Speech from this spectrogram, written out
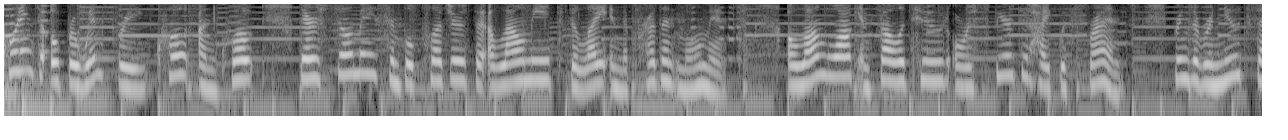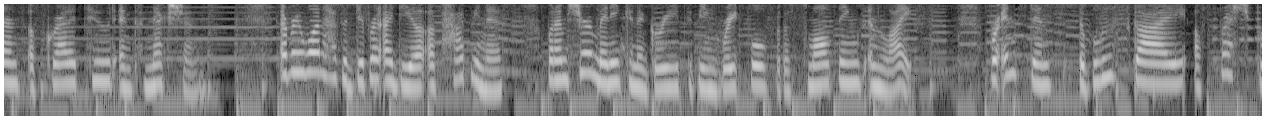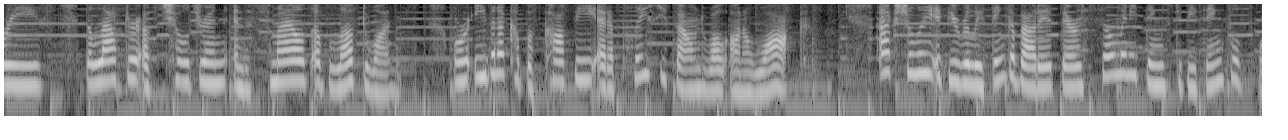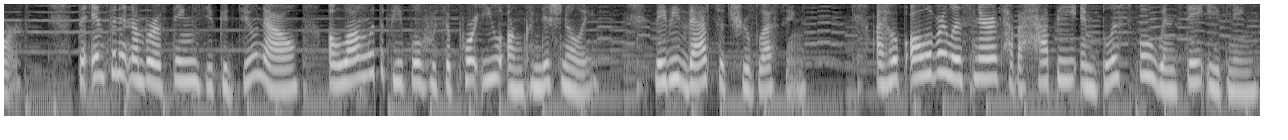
According to Oprah Winfrey, quote unquote, there are so many simple pleasures that allow me to delight in the present moment. A long walk in solitude or a spirited hike with friends brings a renewed sense of gratitude and connection. Everyone has a different idea of happiness, but I'm sure many can agree to being grateful for the small things in life. For instance, the blue sky, a fresh breeze, the laughter of children, and the smiles of loved ones, or even a cup of coffee at a place you found while on a walk. Actually, if you really think about it, there are so many things to be thankful for. The infinite number of things you could do now, along with the people who support you unconditionally. Maybe that's a true blessing. I hope all of our listeners have a happy and blissful Wednesday evening.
